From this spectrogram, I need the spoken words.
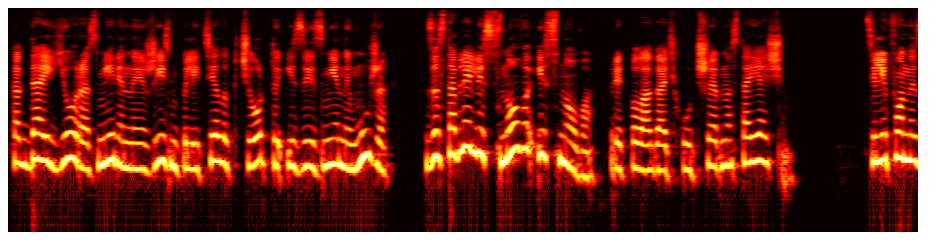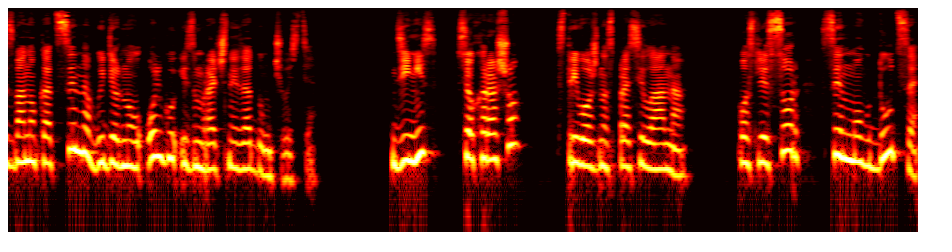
когда ее размеренная жизнь полетела к черту из-за измены мужа, заставляли снова и снова предполагать худшее в настоящем. Телефонный звонок от сына выдернул Ольгу из мрачной задумчивости. «Денис, все хорошо?» — встревоженно спросила она. После ссор сын мог дуться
